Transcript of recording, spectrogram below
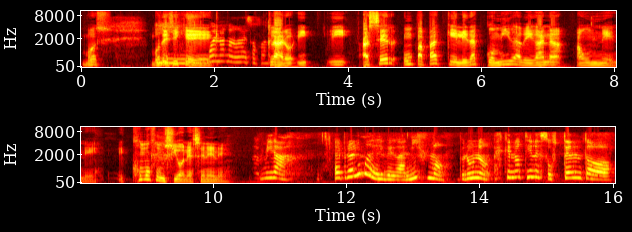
Vos, vos Y, decís que... Bueno, nada, eso fue. Claro, y, y hacer un papá que le da comida vegana a un nene. ¿Cómo funciona ese nene? Mira, el problema del veganismo, Bruno, es que no tiene sustento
